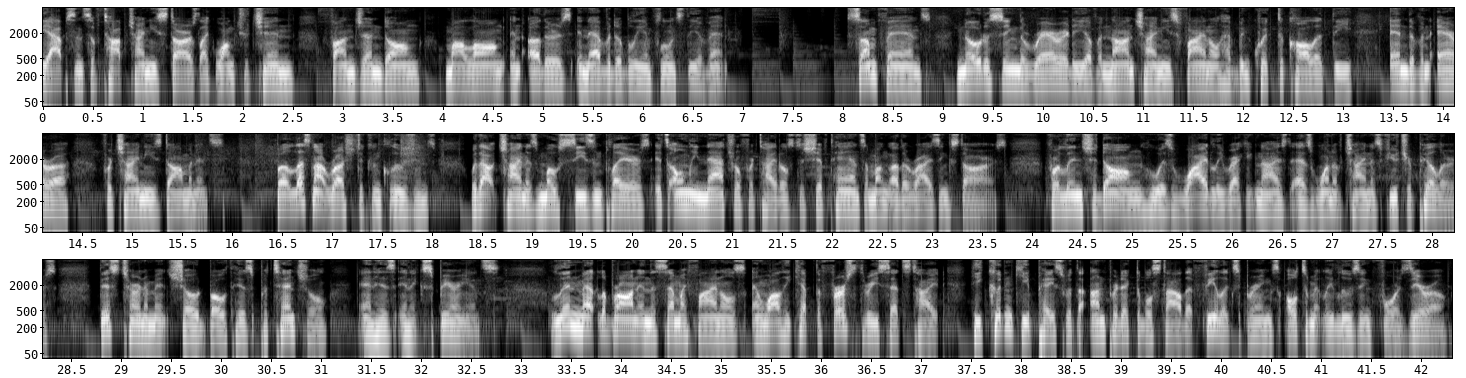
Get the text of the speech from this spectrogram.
The absence of top Chinese stars like Wang Chuqin, Fan Zhendong, Ma Long, and others inevitably influenced the event. Some fans, noticing the rarity of a non Chinese final, have been quick to call it the end of an era for Chinese dominance. But let's not rush to conclusions. Without China's most seasoned players, it's only natural for titles to shift hands among other rising stars. For Lin Shidong, who is widely recognized as one of China's future pillars, this tournament showed both his potential and his inexperience. Lin met Lebrun in the semifinals, and while he kept the first three sets tight, he couldn't keep pace with the unpredictable style that Felix brings, ultimately losing 4 0.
